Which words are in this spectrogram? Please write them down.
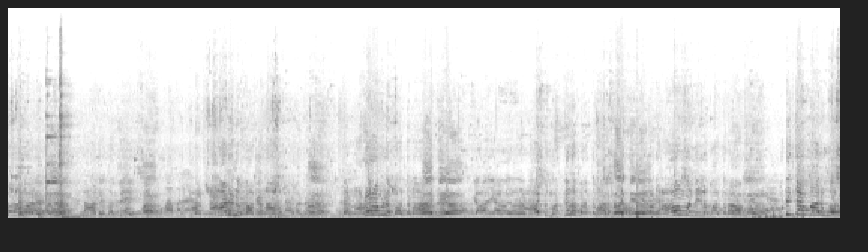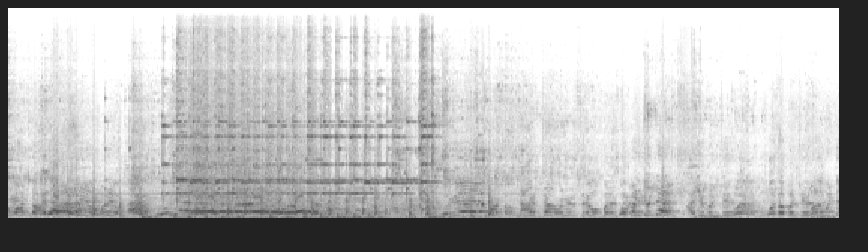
தான் பாரு நானு தம்பி இந்த நாடுன்னு பார்த்தனா இந்த நகரம்னு பார்த்தனா நாட்டு மக்களை பார்த்தனா? என்னோட ஆவமந்தைகளை பார்த்தனா குடித்தான் பாரு ஒரு ஓட்டம். ஒரே ஓட்டம். லாஸ்டா அவனிடத்துல ஒப்படைத்து ஒப்படைச்சு. விட்டு அடிபட்டு. உதப்பட்டு உதப்பட்டு.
